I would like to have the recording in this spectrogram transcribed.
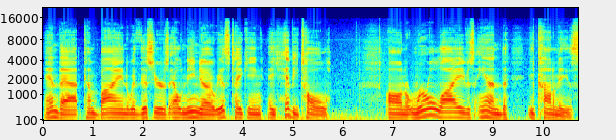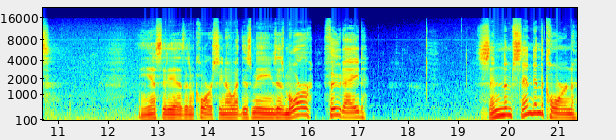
and that combined with this year's El Nino is taking a heavy toll on rural lives and economies. Yes, it is. And of course, you know what this means is more food aid. Send them, send in the corn.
